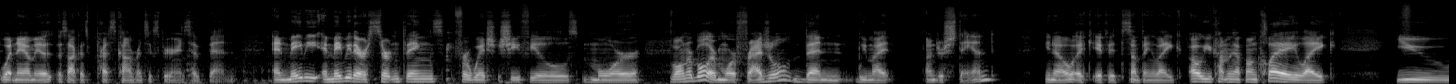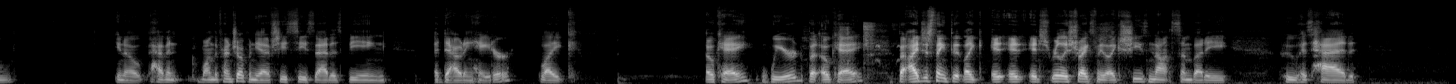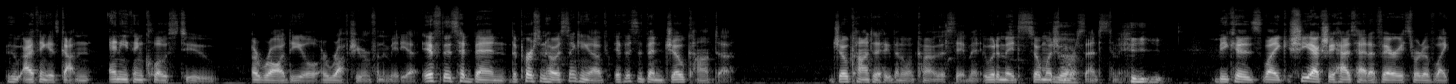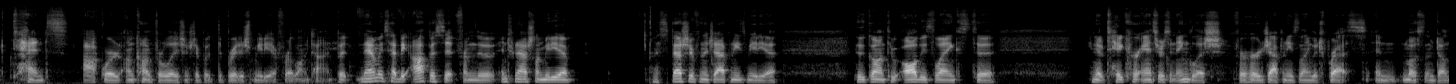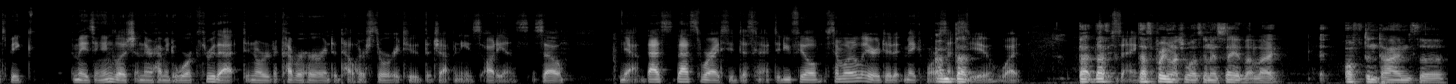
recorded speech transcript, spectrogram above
what Naomi Osaka's press conference experience have been. And maybe and maybe there are certain things for which she feels more vulnerable or more fragile than we might understand. You know, like if it's something like, oh, you're coming up on clay, like you, you know, haven't won the French Open yet. If she sees that as being a doubting hater, like okay, weird, but okay. But I just think that like it, it, it really strikes me like she's not somebody who has had who I think has gotten anything close to a raw deal or rough treatment from the media. If this had been the person who I was thinking of, if this had been Jo Konta, Jo Konta had been the one coming out with this statement, it would have made so much yeah. more sense to me. because like she actually has had a very sort of like tense, awkward, uncomfortable relationship with the British media for a long time. But Naomi's had the opposite from the international media especially from the Japanese media, who've gone through all these lengths to, you know, take her answers in English for her Japanese language press, and most of them don't speak amazing English, and they're having to work through that in order to cover her and to tell her story to the Japanese audience. So, yeah, that's that's where I see disconnect. Did you feel similarly, or did it make more um, sense that, to you? What that that's that's pretty much what I was going to say. That like, oftentimes the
